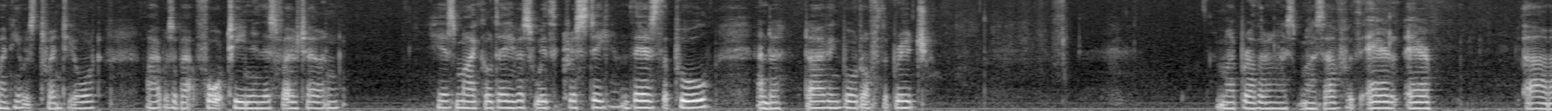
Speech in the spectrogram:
when he was 20 odd. I was about 14 in this photo, and here's Michael Davis with Christy. And there's the pool and a diving board off the bridge my brother and I, myself with air air uh,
